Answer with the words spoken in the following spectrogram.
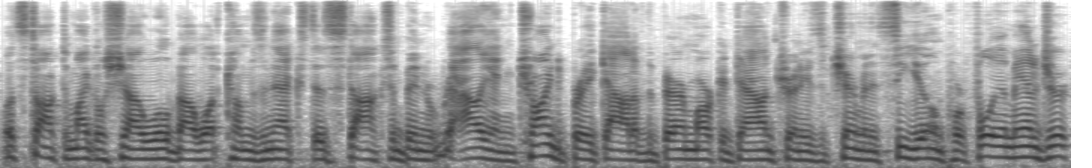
Let's talk to Michael Shaoul about what comes next as stocks have been rallying, trying to break out of the bear market downtrend. He's the chairman and CEO and portfolio manager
